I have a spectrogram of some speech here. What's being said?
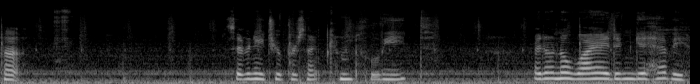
Huh. 72% complete. I don't know why I didn't get heavy.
